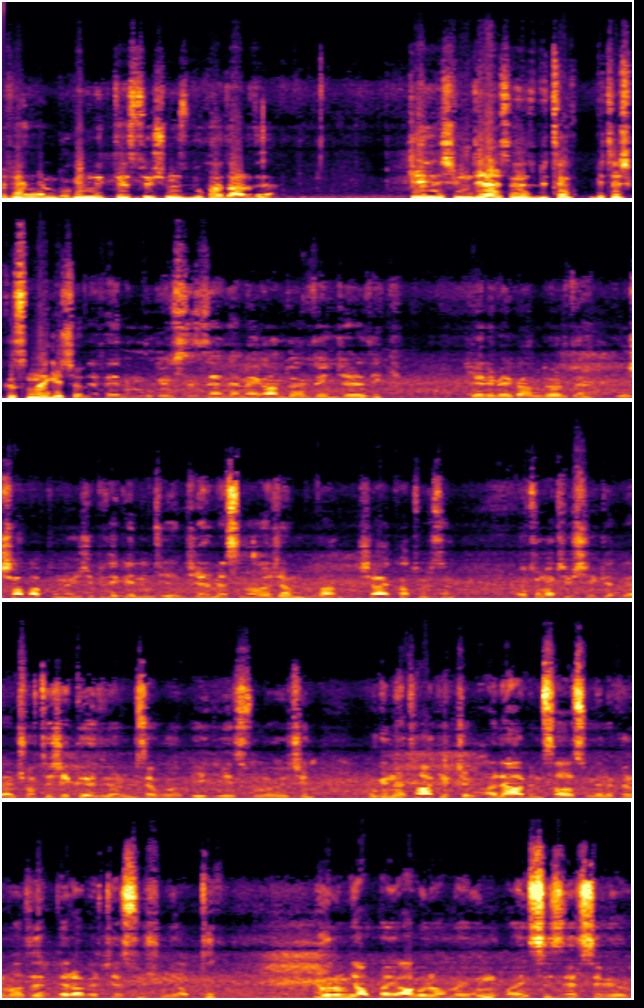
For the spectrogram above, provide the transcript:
Efendim bugünlük test sürüşümüz bu kadardı. Gelin şimdi dilerseniz bitiş, bitiş kısmına geçelim. Efendim bugün sizlerle Megane 4'ü inceledik. Yeni Megane 4'ü. İnşallah bunun jipi de gelince incelemesini alacağım. Buradan Şahika Turizm Otomotiv şirketlerine çok teşekkür ediyorum bize bu ilgiyi sunduğu için. Bugün de takipçim Ali abim sağ olsun beni kırmadı. Beraber test sürüşünü yaptık. Yorum yapmayı, abone olmayı unutmayın. Sizleri seviyorum.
